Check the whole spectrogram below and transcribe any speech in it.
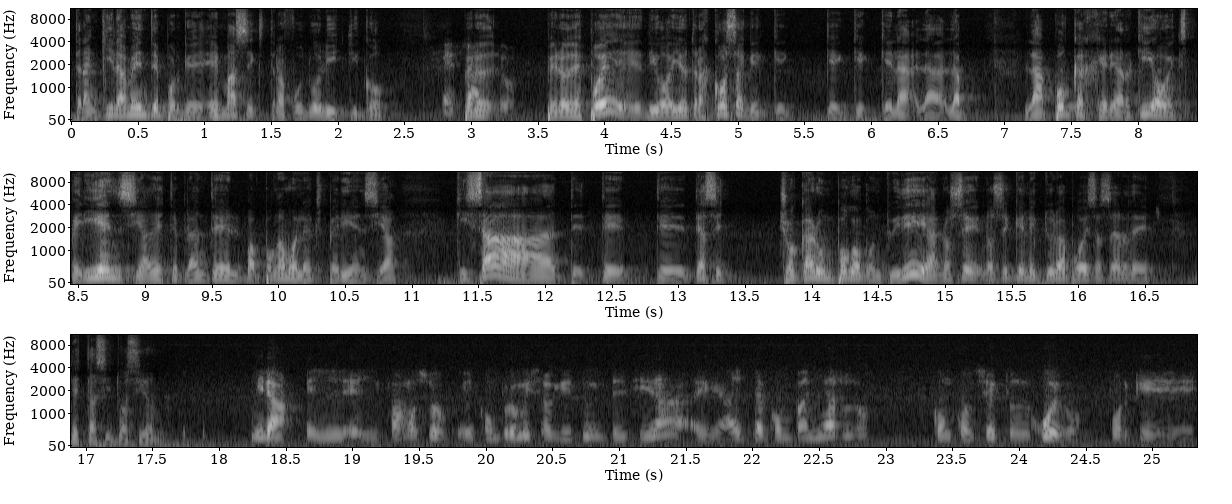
tranquilamente porque es más extrafutbolístico. Pero, pero después, digo, hay otras cosas que, que, la, poca jerarquía o experiencia de este plantel, pongamos la experiencia, quizá te, hace chocar un poco con tu idea. No sé, no sé qué lectura puedes hacer de, esta situación. Mira, el, famoso compromiso, actitud, intensidad, eh, hay que acompañarlo con conceptos de juego, porque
